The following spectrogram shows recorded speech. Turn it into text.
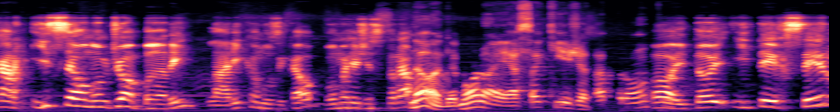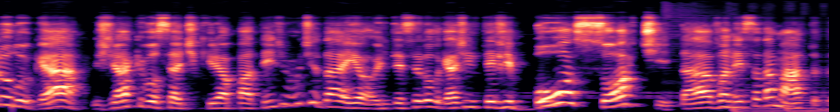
Cara, isso é o nome de uma banda, hein? Larica Musical? Vamos registrar? Não, demorou. É essa aqui, já tá pronto. Ó, então, em terceiro lugar, já que você adquiriu a patente, eu vou te dar aí, ó. Em terceiro lugar, a gente teve boa sorte da Vanessa da Mata.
